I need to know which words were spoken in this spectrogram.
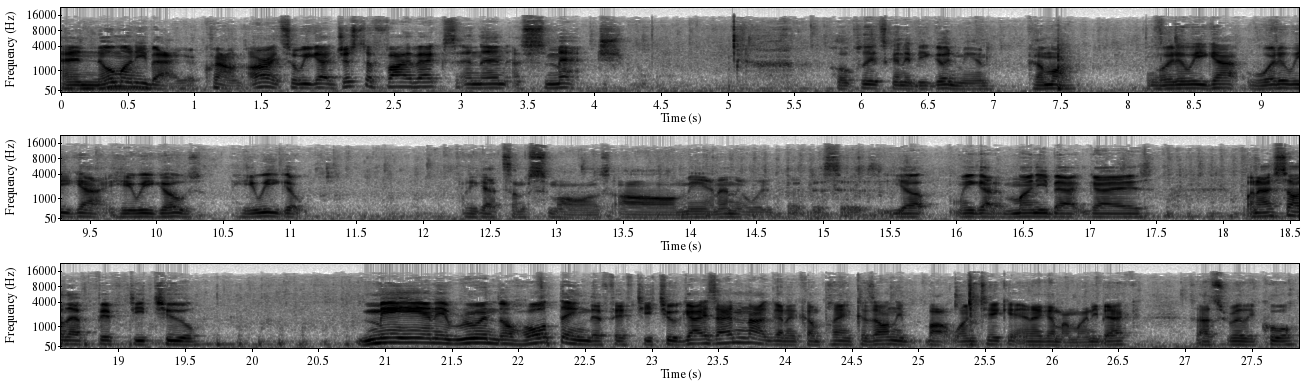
And no money bag. A crown. Alright, so we got just a 5X and then a smash. Hopefully it's to be good, man. Come on. What do we got? What do we got? Here we goes. Here we go. We got some smalls. Oh man, I know what this is. Yup, we got a money back, guys. When I saw that 52, man, it ruined the whole thing, the 52. Guys, I'm not gonna complain because I only bought one ticket and I got my money back. So that's really cool.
